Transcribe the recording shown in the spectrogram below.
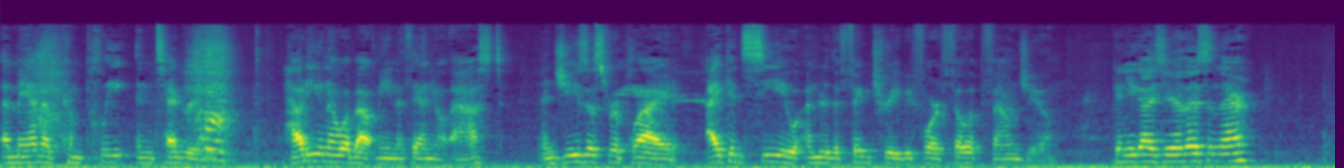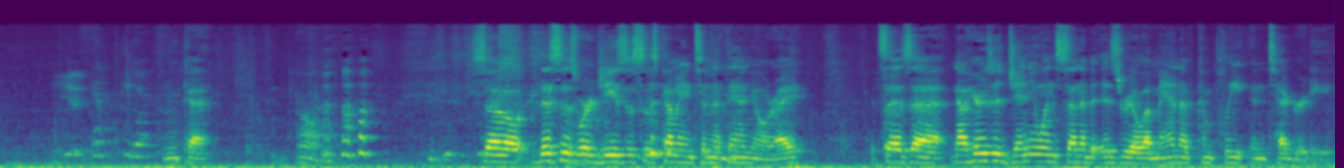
a man of complete integrity. How do you know about me? Nathanael asked. And Jesus replied, I could see you under the fig tree before Philip found you. Can you guys hear this in there? Yes. yes. Okay. Oh. So this is where Jesus is coming to Nathanael, right? It says, uh, Now here's a genuine son of Israel, a man of complete integrity.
